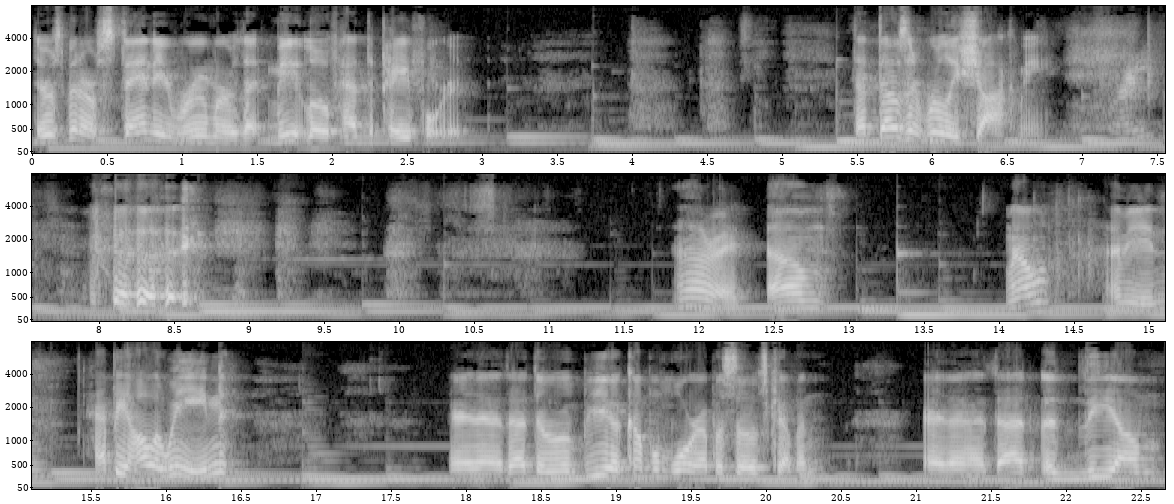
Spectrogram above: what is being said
there's been a standing rumor that Meatloaf had to pay for it. That doesn't really shock me. Right? All right. Um. Well, I mean, happy Halloween, and uh, that there will be a couple more episodes coming, and uh, that uh, the um.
